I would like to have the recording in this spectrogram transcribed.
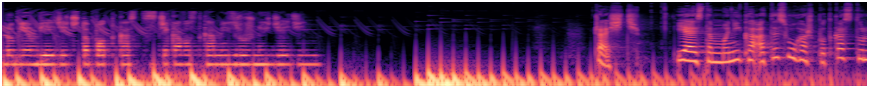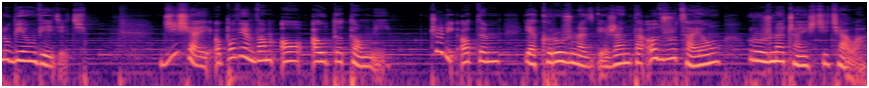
Lubię wiedzieć to podcast z ciekawostkami z różnych dziedzin. Cześć, ja jestem Monika, a ty słuchasz podcastu Lubię Wiedzieć. Dzisiaj opowiem Wam o autotomii, czyli o tym, jak różne zwierzęta odrzucają różne części ciała.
